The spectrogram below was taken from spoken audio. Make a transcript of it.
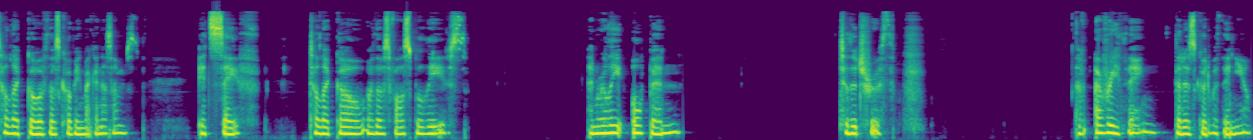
to let go of those coping mechanisms. It's safe to let go of those false beliefs and really open to the truth of everything that is good within you.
